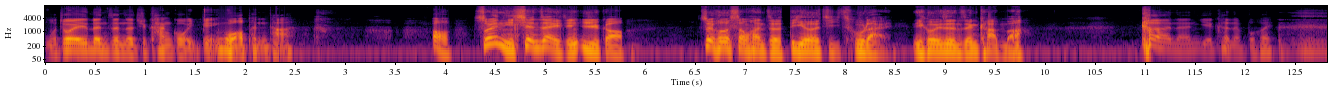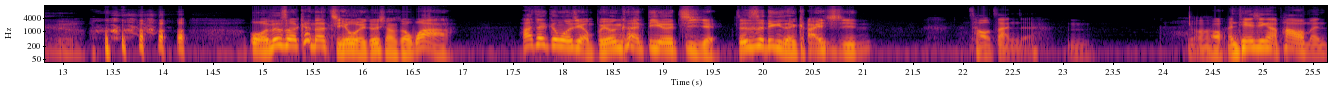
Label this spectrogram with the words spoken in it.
我就会认真的去看过一遍，因为我要喷他。哦，所以你现在已经预告《最后生还者》第二季出来，你会认真看吗？可能也可能不会，我那时候看到结尾就想说，哇，他在跟我讲不用看第二季，耶，真是令人开心。超赞的嗯，哦哦，很贴心啊，怕我们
